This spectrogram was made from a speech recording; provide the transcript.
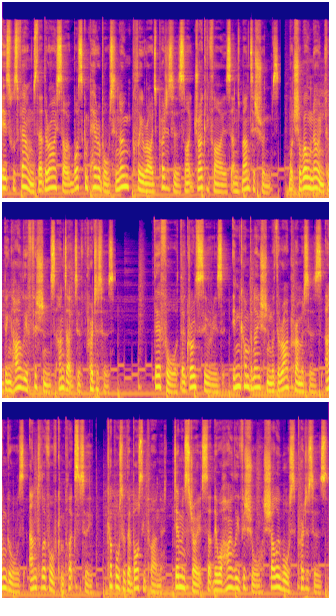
it was found that their eyesight was comparable to known clear-eyed predators like dragonflies and mantis shrimps, which are well known for being highly efficient and active predators. Therefore, their growth series, in combination with their eye parameters, angles, and level of complexity, coupled with their body plan, demonstrates that they were highly visual, shallow water predators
